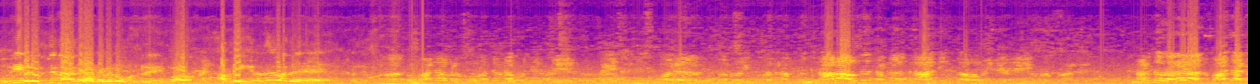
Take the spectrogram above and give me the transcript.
முறியடித்து நாங்கள் அனைவரும் ஒன்றிணைவோம் அப்படிங்கிறது ஒரு கொஞ்சம். அடுத்ததாக பாஜக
